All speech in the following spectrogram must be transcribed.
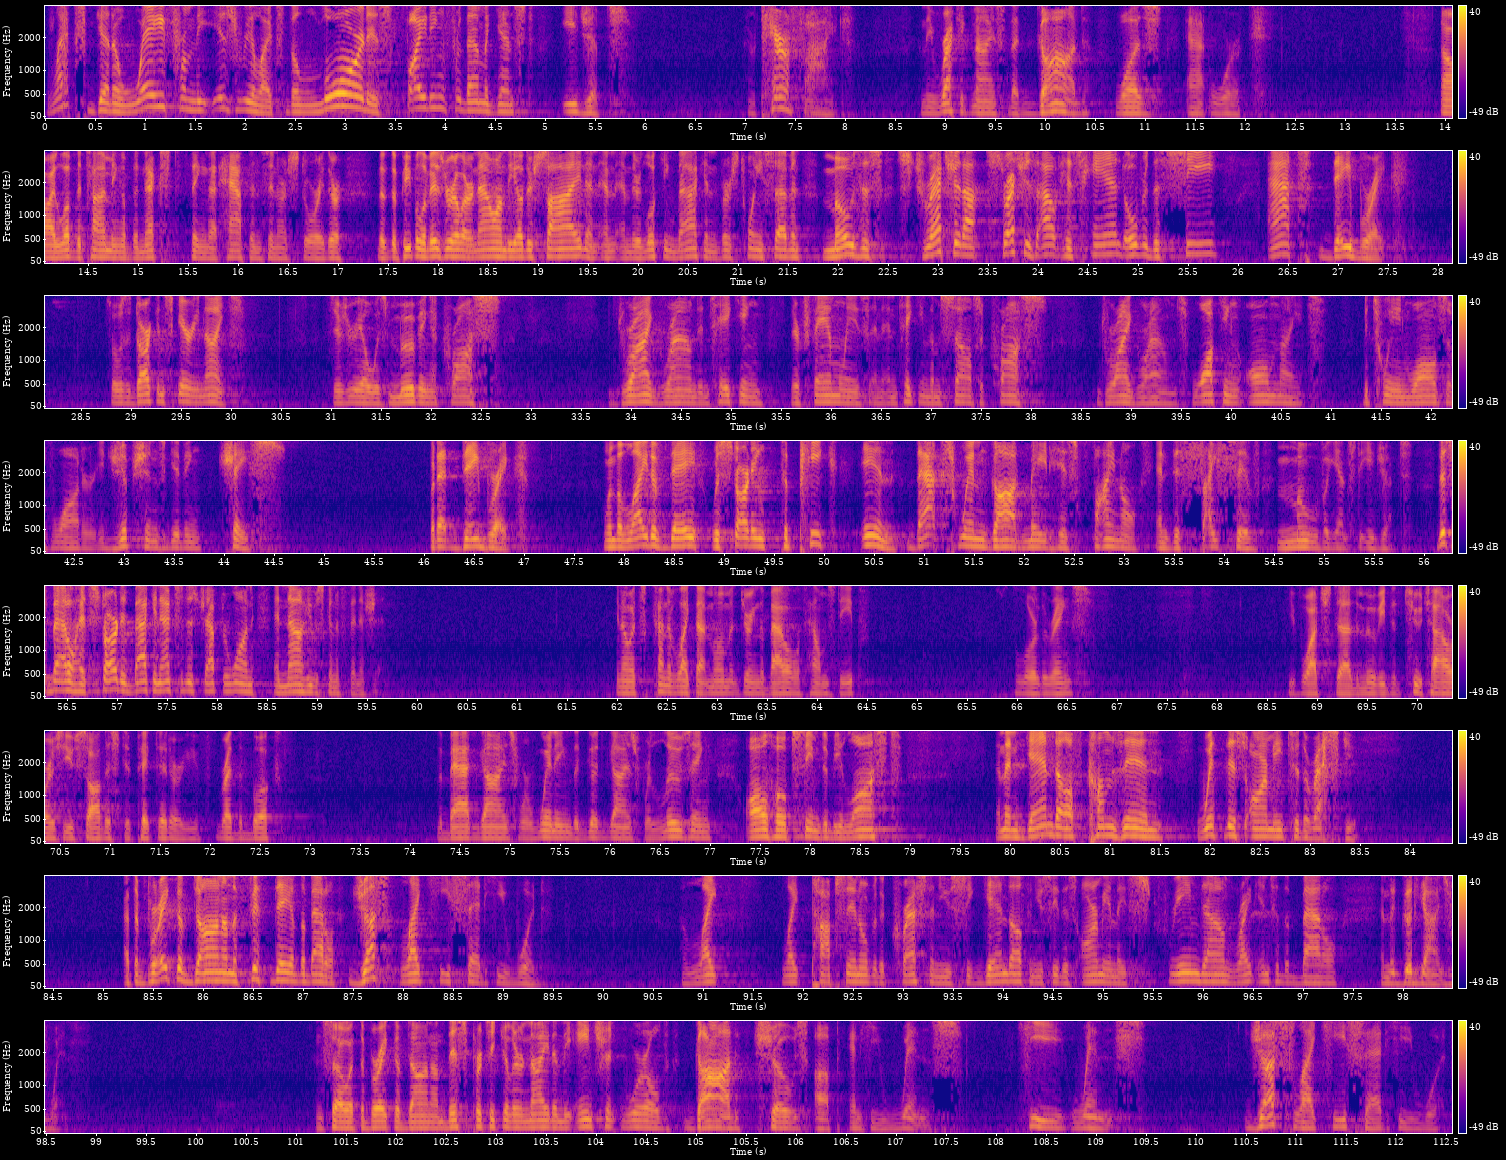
Let's get away from the Israelites. The Lord is fighting for them against Egypt. They were terrified, and they recognized that God was at work. Now, I love the timing of the next thing that happens in our story. The, the, people of Israel are now on the other side, and, and, and they're looking back. In verse 27, Moses stretch out, stretches out his hand over the sea at daybreak. So it was a dark and scary night as Israel was moving across dry ground and taking their families and, and taking themselves across dry ground, walking all night between walls of water, Egyptians giving chase. But at daybreak, when the light of day was starting to peek in, that's when God made his final and decisive move against Egypt. This battle had started back in Exodus chapter 1, and now he was going to finish it. You know, it's kind of like that moment during the Battle of Helm's Deep, The Lord of the Rings. You've watched uh, the movie The Two Towers, you saw this depicted, or you've read the book. The bad guys were winning, the good guys were losing. All hope seemed to be lost. And then Gandalf comes in with this army to the rescue at the break of dawn on the fifth day of the battle, just like he said he would. A light, light pops in over the crest, and you see Gandalf and you see this army, and they stream down right into the battle, and the good guys win. And so, at the break of dawn on this particular night in the ancient world, God shows up and he wins. He wins. Just like he said he would.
